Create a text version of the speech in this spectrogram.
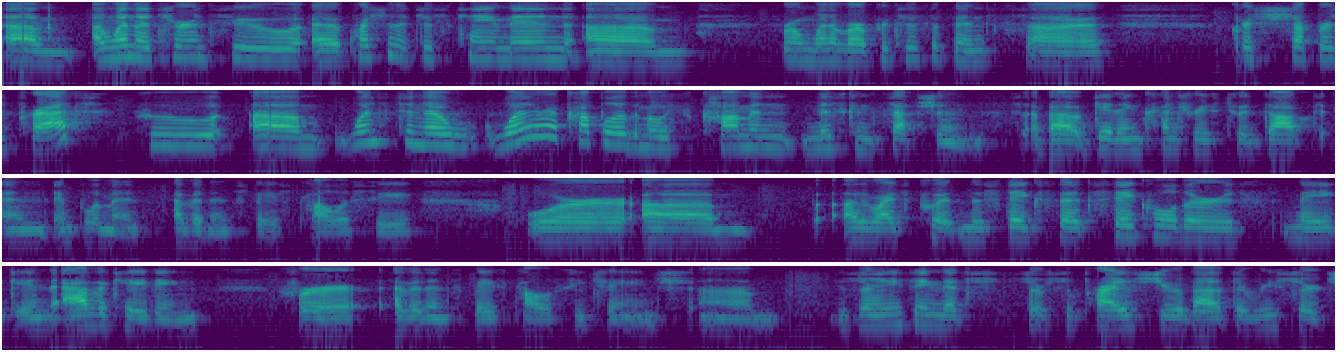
Um, I want to turn to a question that just came in um, from one of our participants, uh, Chris Shepard-Pratt, who um, wants to know what are a couple of the most common misconceptions about getting countries to adopt and implement evidence-based policy, or um, otherwise put, mistakes that stakeholders make in advocating for evidence-based policy change. Um, is there anything that's sort of surprised you about the research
